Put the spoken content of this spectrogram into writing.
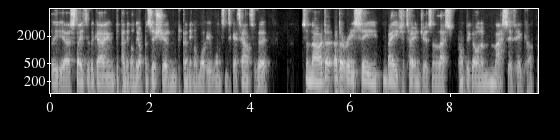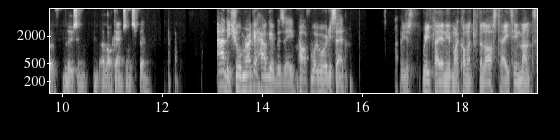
the uh, state of the game, depending on the opposition, depending on what you're wanting to get out of it. So no, I don't. I don't really see major changes unless probably go on a massive hiccup of losing a lot of games on spin. Andy, Sean Raggett, how good was he, apart from what we've already said? I mean, just replay any of my comments from the last 18 months.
